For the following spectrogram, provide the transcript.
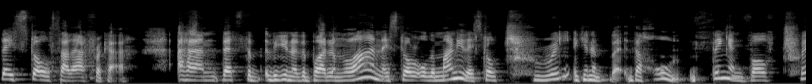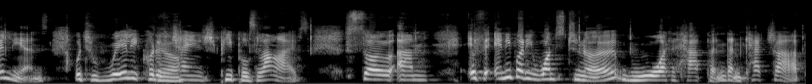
they stole South Africa. Um, that's the, you know, the bottom line. They stole all the money. They stole trill, you know, the whole thing involved trillions, which really could have yeah. changed people's lives. So, um, if anybody wants to know what happened and catch up,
